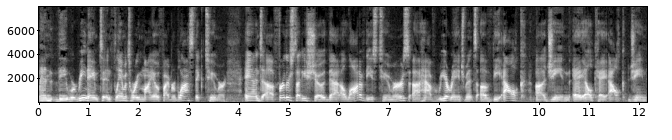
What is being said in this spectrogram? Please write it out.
and they were renamed to inflammatory myofibroblastic tumor. And uh, further studies showed that a lot of these tumors uh, have rearrangements of the ALK uh, gene, ALK, ALK gene.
